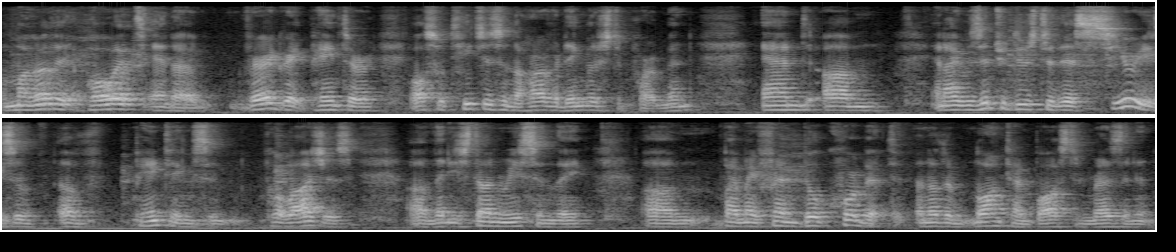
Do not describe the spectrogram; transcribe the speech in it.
among other poets and a very great painter. Also teaches in the Harvard English department, and um, and I was introduced to this series of, of paintings and collages uh, that he's done recently um, by my friend Bill Corbett, another longtime Boston resident.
